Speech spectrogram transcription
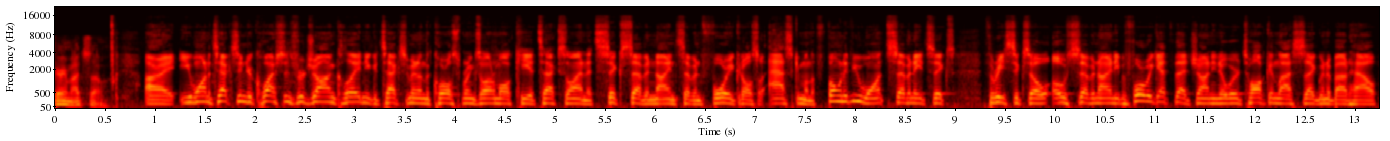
Very much so. All right. You want to text in your questions for John Clayton? You can text him in on the Coral Springs Automall Kia text line at 67974. You could also ask him on the phone if you want, 786 360 0790. Before we get to that, John, you know, we were talking last segment about how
